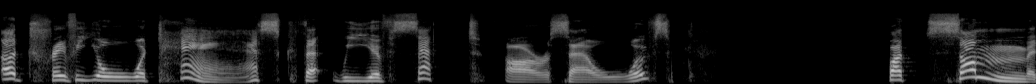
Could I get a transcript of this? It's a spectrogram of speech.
a trivial task that we have set ourselves. But sometimes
